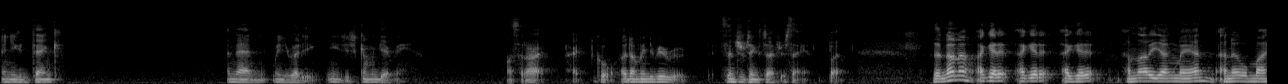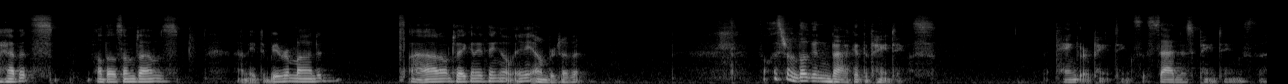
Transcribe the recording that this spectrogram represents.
And you can think. And then when you're ready, you just come and get me. I said, all right, all right, cool. I don't mean to be rude. It's interesting stuff you're saying, but I said, no, no, I get it, I get it, I get it. I'm not a young man. I know my habits, although sometimes I need to be reminded. I don't take anything, any umbrage of it. I started looking back at the paintings the anger paintings, the sadness paintings, the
